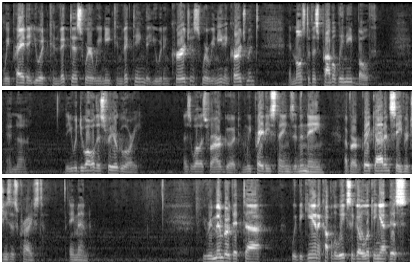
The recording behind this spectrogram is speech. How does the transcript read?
We pray that you would convict us where we need convicting, that you would encourage us where we need encouragement and most of us probably need both. And uh, that you would do all this for your glory as well as for our good. And we pray these things in the name of our great God and Savior, Jesus Christ. Amen. You remember that uh, we began a couple of weeks ago looking at this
